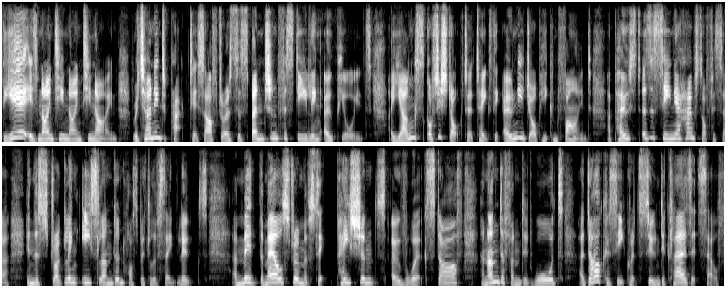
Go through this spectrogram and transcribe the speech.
The year is 1999. Returning to practice after a suspension for stealing opioids, a young Scottish doctor takes the only job he can find a post as a senior house officer in the struggling East London Hospital of St Luke's. Amid the maelstrom of sick patients, overworked staff, and underfunded wards, a darker secret soon declares itself.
